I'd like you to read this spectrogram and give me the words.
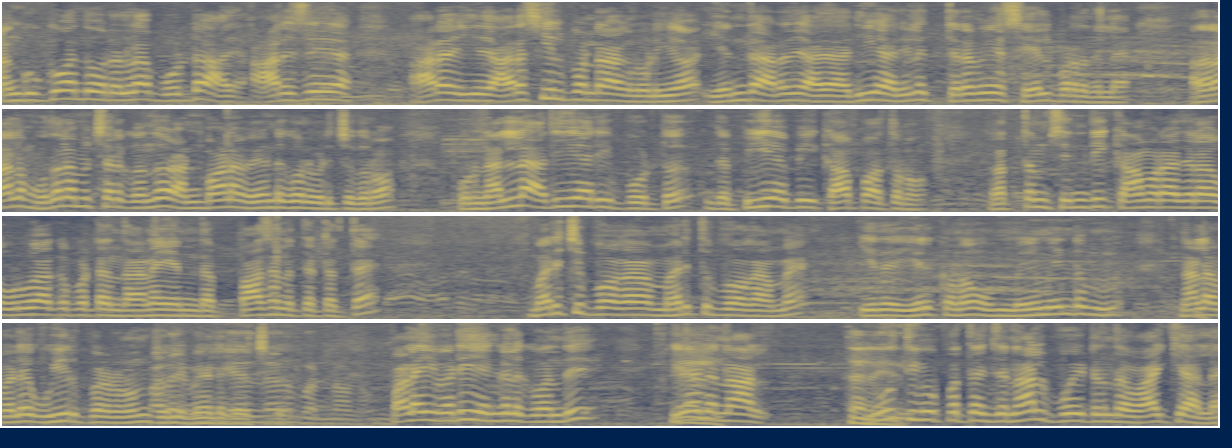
அங்கே உட்காந்து ஒரு எல்லாம் போட்டு அரசு அர அரசியல் பண்ணுறாங்களோடையோ எந்த அர அதிகாரிகளும் திறமையாக செயல்படுறதில்ல அதனால் முதலமைச்சருக்கு வந்து ஒரு அன்பான வேண்டுகோள் வச்சுக்கிறோம் ஒரு நல்ல அதிகாரி போட்டு இந்த பிஏபி காப்பாற்றணும் ரத்தம் சிந்தி காமராஜரால் உருவாக்கப்பட்ட இந்த அணை இந்த பாசன திட்டத்தை மறித்து போக மறித்து போகாமல் இது இருக்கணும். மீண்டும் நல்ல வேலையை உயிர் பெறணும்னு சொல்லி வேண்டுகிறேன் பழையபடி எங்களுக்கு வந்து ஏழு நாள் நூற்றி முப்பத்தஞ்சு நாள் போயிட்டு இருந்த வாய்க்கால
